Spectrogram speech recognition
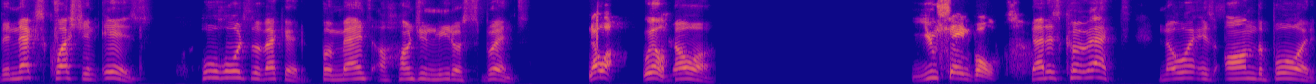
The next question is Who holds the record for men's 100 meter sprint? Noah. Will. Noah. Usain Bolt. That is correct. Noah is on the board.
